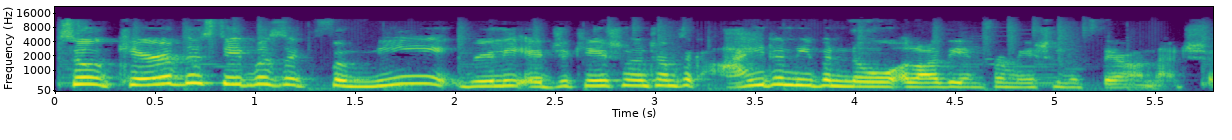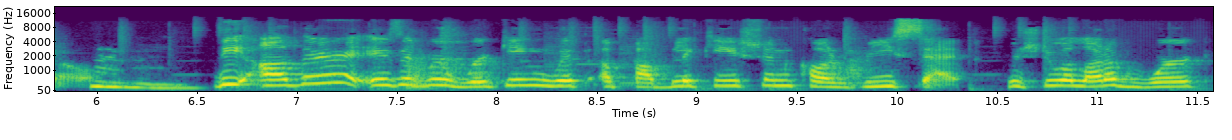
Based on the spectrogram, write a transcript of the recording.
So care of the state was like for me really educational in terms like i didn't even know a lot of the information that's there on that show. Mhm. the other is that we're working with a publication called reset which do a lot of work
